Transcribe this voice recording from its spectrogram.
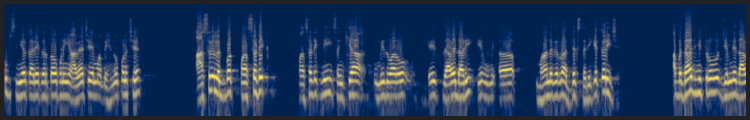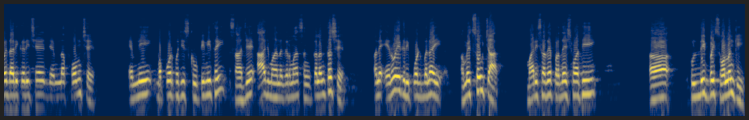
ખૂબ સિનિયર કાર્યકર્તાઓ પણ અહીંયા આવ્યા છે, એમાં બહેનો પણ છે. આશરે લગભગ પાસઠેક, પાસઠેકની સંખ્યા ઉમેદવારો એ દાવેદારી એ મહાનગરના અધ્યક્ષ તરીકે કરી છે. આ બધા જ મિત્રો જેમને દાવેદારી કરી છે, જેમના ફોર્મ છે એમની બપોર પછી સ્ક્રુટિની થઈ, સાંજે આ જ મહાનગરમાં સંકલન થશે અને એનો એક રિપોર્ટ બનાવી અમે સૌ ચાર. મારી સાથે પ્રદેશમાંથી કુલદીપભાઈ સોલંકી,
